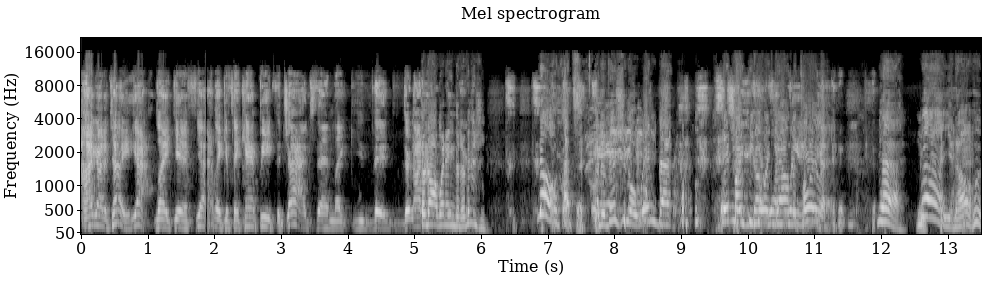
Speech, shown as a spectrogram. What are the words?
I got to tell you, yeah, like if yeah, like if they can't beat the Jags, then like you, they they're not they're not winning the division. no, that's a divisional win bet. It so might be going down win. the toilet. Yeah. yeah, yeah, you know,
